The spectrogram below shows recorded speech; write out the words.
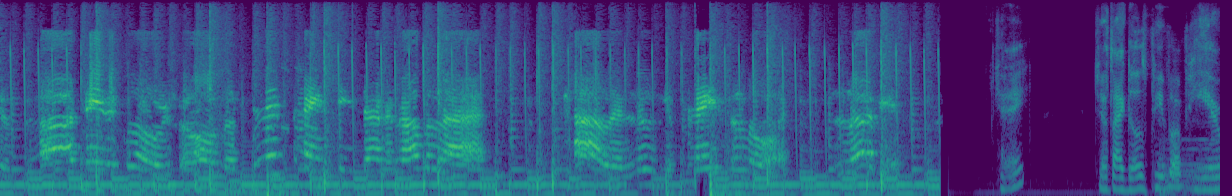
To God be the glory for all the good things he's done in our lives. Hallelujah, praise the Lord. Love you. Okay, just like those people up here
